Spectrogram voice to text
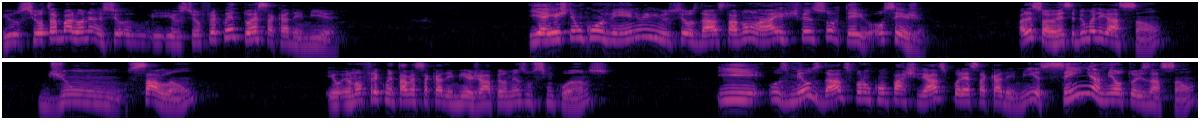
e o senhor trabalhou, né? O senhor, e o senhor frequentou essa academia. E aí a gente tem um convênio e os seus dados estavam lá e a gente fez o sorteio. Ou seja, olha só, eu recebi uma ligação de um salão. Eu, eu não frequentava essa academia já há pelo menos uns 5 anos. E os meus dados foram compartilhados por essa academia sem a minha autorização.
